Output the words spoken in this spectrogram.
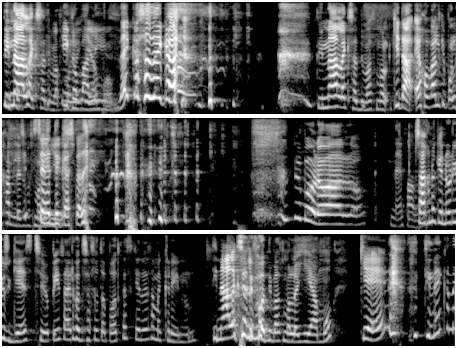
Την άλλαξα τη Είχα βαθμολογία βάλει μου. 10 στα 10. Την άλλαξα τη βαθμολογία. Κοίτα, έχω βάλει και πολύ χαμηλές Σε βαθμολογίες. 11 στα 10. Δεν μπορώ άλλο. Ναι, πάμε. Ψάχνω καινούριους guests οι οποίοι θα έρχονται σε αυτό το podcast και δεν θα με κρίνουν. Την άλλαξα λοιπόν τη βαθμολογία μου και την έκανα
